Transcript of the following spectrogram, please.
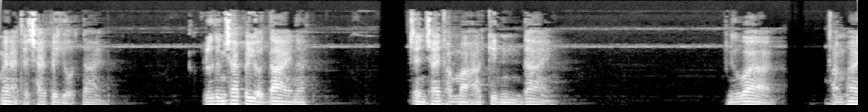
ม่อาจจะใช้ประโยชน์ได้ หรือถึงใช้ประโยชน์ได้นะเช่นใช้ทำมาหากินได้ หรือว่าทำให้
